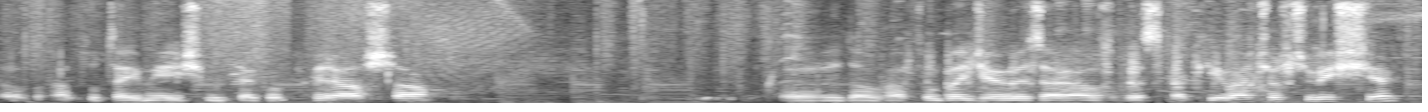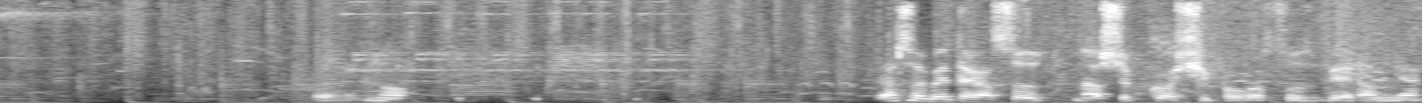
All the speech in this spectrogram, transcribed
Dobra, tutaj mieliśmy tego crasha. E, dobra, tu będziemy zaraz wyskakiwać oczywiście. E, no. Ja sobie teraz na szybkości po prostu zbieram, nie?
